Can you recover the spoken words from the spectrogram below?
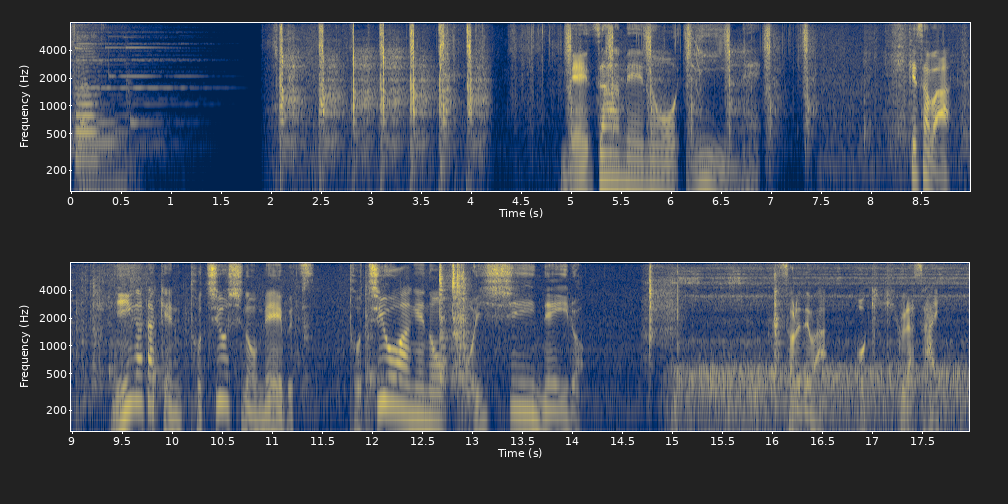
ト。目覚めのいいね。今朝は新潟県栃尾市の名物栃尾揚げの美味しい音色。それではお聞きください。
